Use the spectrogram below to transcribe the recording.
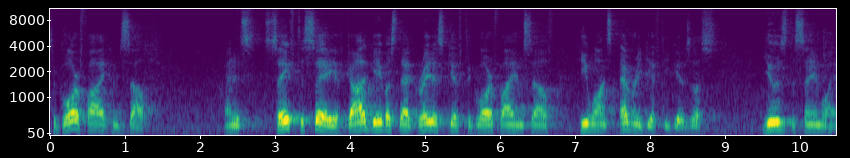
to glorify Himself. And it's safe to say if God gave us that greatest gift to glorify Himself, He wants every gift He gives us used the same way.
